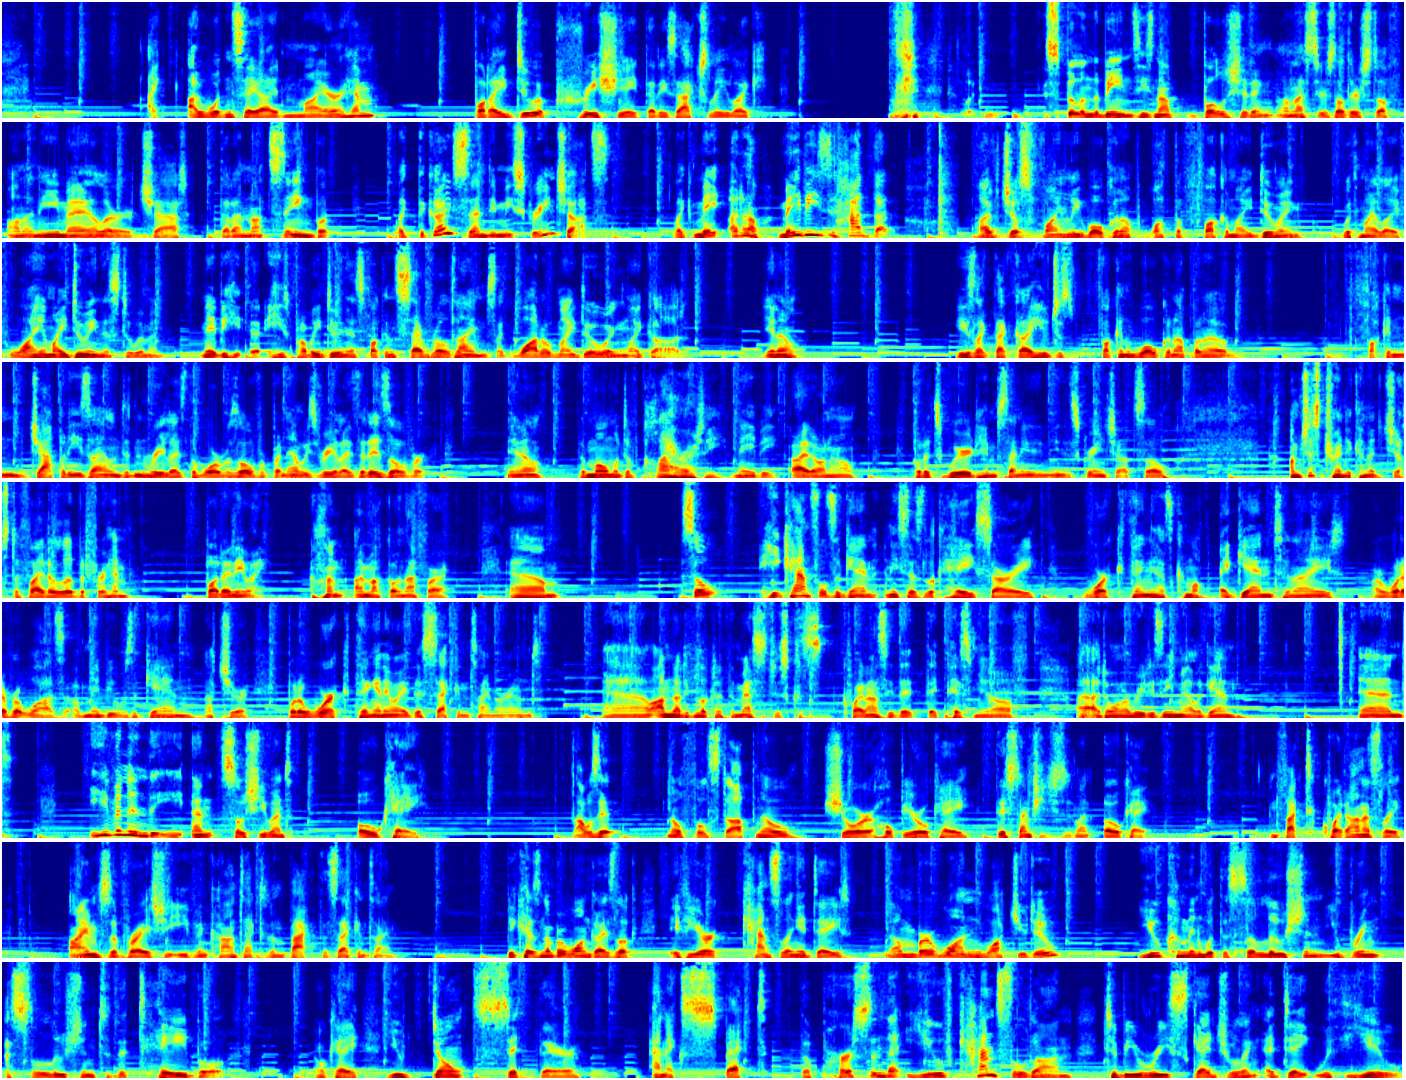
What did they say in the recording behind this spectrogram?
I, I wouldn't say I admire him, but I do appreciate that he's actually like spilling the beans. He's not bullshitting unless there's other stuff on an email or a chat that I'm not seeing. But like the guy's sending me screenshots. Like, may I don't know. Maybe he's had that. I've just finally woken up. What the fuck am I doing with my life? Why am I doing this to women? Maybe he, uh, he's probably doing this fucking several times. Like, what am I doing? My God, you know. He's like that guy who just fucking woken up on a fucking Japanese island didn't realize the war was over, but now he's realized it is over. You know? The moment of clarity, maybe. I don't know. But it's weird him sending me the screenshot, so I'm just trying to kind of justify it a little bit for him. But anyway, I'm, I'm not going that far. Um, so he cancels again and he says, Look, hey, sorry, work thing has come up again tonight, or whatever it was, or maybe it was again, not sure. But a work thing anyway, the second time around. Uh, I'm not even looking at the messages because, quite honestly, they, they piss me off. I, I don't want to read his email again. And even in the. And so she went, okay. That was it. No full stop, no sure, hope you're okay. This time she just went, okay. In fact, quite honestly, I'm surprised she even contacted him back the second time. Because, number one, guys, look, if you're cancelling a date, number one, what you do you come in with a solution, you bring a solution to the table. Okay? You don't sit there and expect the person that you've cancelled on to be rescheduling a date with you.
